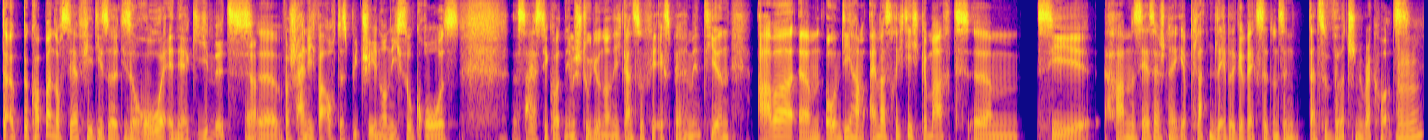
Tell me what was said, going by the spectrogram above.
Da bekommt man noch sehr viel diese, diese rohe Energie mit. Ja. Äh, wahrscheinlich war auch das Budget noch nicht so groß. Das heißt, die konnten im Studio noch nicht ganz so viel experimentieren. Aber ähm, OMD haben ein was richtig gemacht. Ähm, Sie haben sehr, sehr schnell ihr Plattenlabel gewechselt und sind dann zu Virgin Records. Mhm.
